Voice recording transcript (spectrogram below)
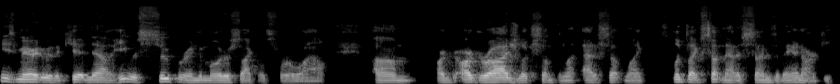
he's married with a kid now. He was super into motorcycles for a while. Um, our, our garage looked something like out of something like looked like something out of Sons of Anarchy.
